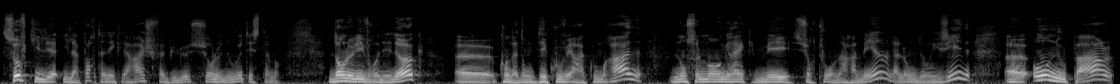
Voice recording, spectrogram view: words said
sauf qu'il apporte un éclairage fabuleux sur le Nouveau Testament. Dans le livre d'Enoch, euh, qu'on a donc découvert à Qumran, non seulement en grec, mais surtout en araméen, la langue d'origine, euh, on nous parle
